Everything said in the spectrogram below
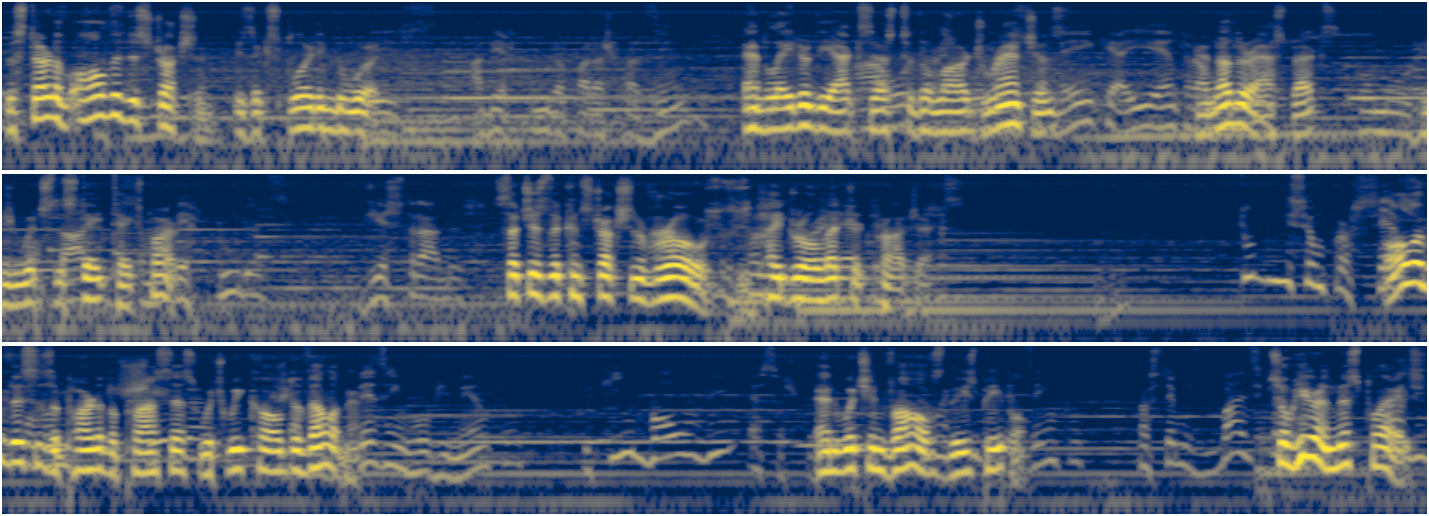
The start of all the destruction is exploiting the wood, and later the access to the large ranches and other aspects in which the state takes part, such as the construction of roads and hydroelectric projects. All of this is a part of a process which we call development and which involves these people. So here in this place,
